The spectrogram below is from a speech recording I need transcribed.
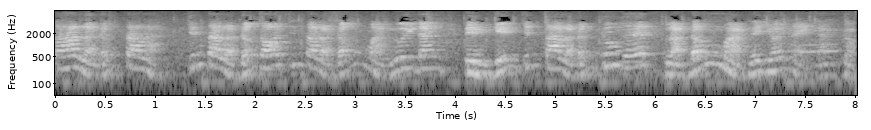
ta là đấng ta là. Chính ta là đấng đó, chính ta là đấng mà ngươi đang tìm kiếm. Chính ta là đấng cứu thế, là đấng mà thế giới này đang cần.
